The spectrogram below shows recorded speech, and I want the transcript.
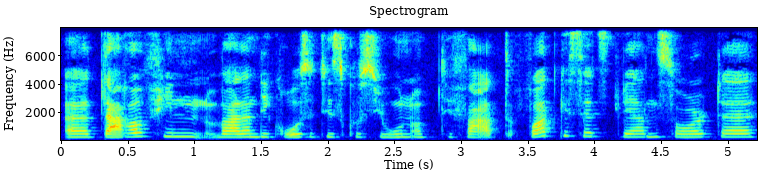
Äh, daraufhin war dann die große Diskussion, ob die Fahrt fortgesetzt werden sollte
